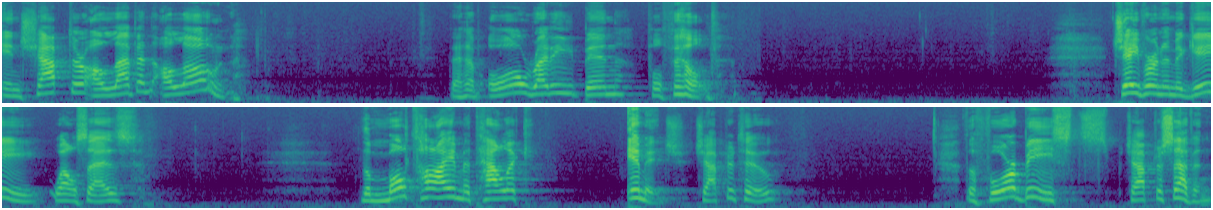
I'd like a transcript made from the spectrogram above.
in chapter 11 alone that have already been fulfilled. J. Vernon McGee well says the multi metallic image, chapter 2, the four beasts, chapter 7,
